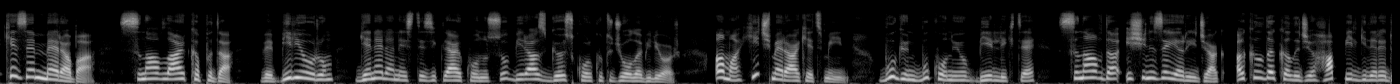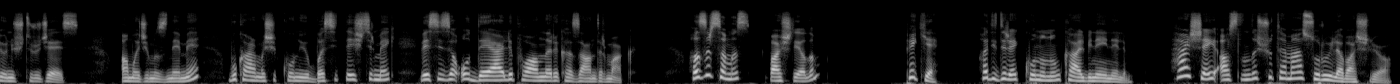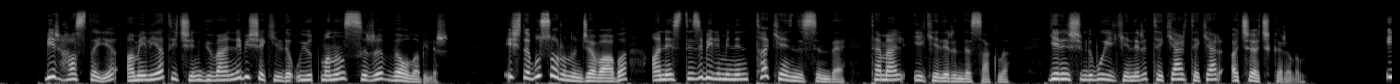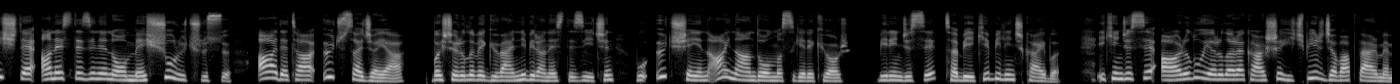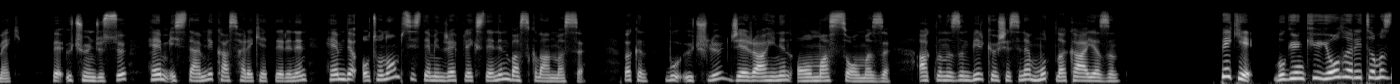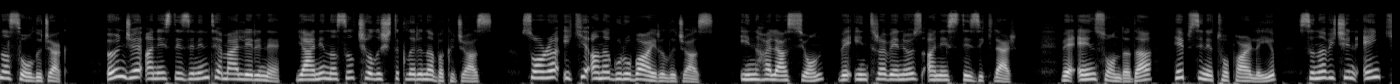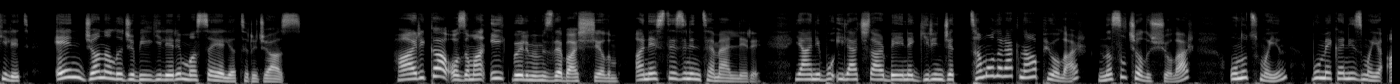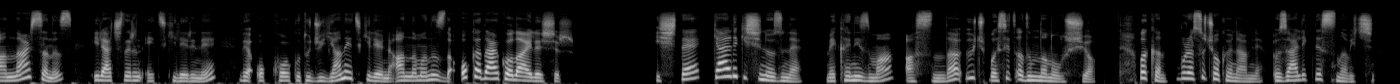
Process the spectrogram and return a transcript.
Herkese merhaba. Sınavlar kapıda ve biliyorum genel anestezikler konusu biraz göz korkutucu olabiliyor. Ama hiç merak etmeyin. Bugün bu konuyu birlikte sınavda işinize yarayacak akılda kalıcı hap bilgilere dönüştüreceğiz. Amacımız ne mi? Bu karmaşık konuyu basitleştirmek ve size o değerli puanları kazandırmak. Hazırsanız başlayalım. Peki, hadi direkt konunun kalbine inelim. Her şey aslında şu temel soruyla başlıyor. Bir hastayı ameliyat için güvenli bir şekilde uyutmanın sırrı ve olabilir. İşte bu sorunun cevabı anestezi biliminin ta kendisinde, temel ilkelerinde saklı. Gelin şimdi bu ilkeleri teker teker açığa çıkaralım. İşte anestezinin o meşhur üçlüsü, adeta üç sacaya, başarılı ve güvenli bir anestezi için bu üç şeyin aynı anda olması gerekiyor. Birincisi tabii ki bilinç kaybı. İkincisi ağrılı uyarılara karşı hiçbir cevap vermemek. Ve üçüncüsü hem istemli kas hareketlerinin hem de otonom sistemin reflekslerinin baskılanması. Bakın bu üçlü cerrahinin olmazsa olmazı. Aklınızın bir köşesine mutlaka yazın. Peki, bugünkü yol haritamız nasıl olacak? Önce anestezinin temellerine, yani nasıl çalıştıklarına bakacağız. Sonra iki ana gruba ayrılacağız. İnhalasyon ve intravenöz anestezikler. Ve en sonda da hepsini toparlayıp sınav için en kilit, en can alıcı bilgileri masaya yatıracağız. Harika, o zaman ilk bölümümüzle başlayalım. Anestezinin temelleri. Yani bu ilaçlar beyne girince tam olarak ne yapıyorlar, nasıl çalışıyorlar? Unutmayın, bu mekanizmayı anlarsanız ilaçların etkilerini ve o korkutucu yan etkilerini anlamanız da o kadar kolaylaşır. İşte geldik işin özüne. Mekanizma aslında üç basit adımdan oluşuyor. Bakın burası çok önemli, özellikle sınav için.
